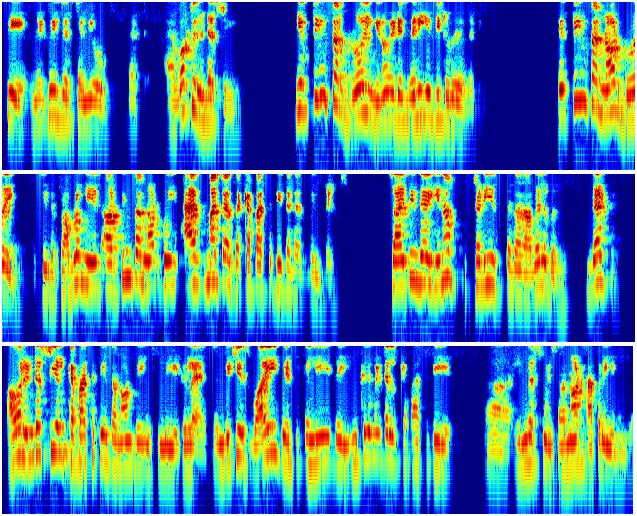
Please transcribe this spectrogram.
See, let me just tell you I worked in industry. If things are growing, you know, it is very easy to do everything. If things are not growing, see, the problem is our things are not going as much as the capacity that has been built. So I think there are enough studies that are available that our industrial capacities are not being fully utilized, and which is why basically the incremental capacity uh, investments are not happening in India.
